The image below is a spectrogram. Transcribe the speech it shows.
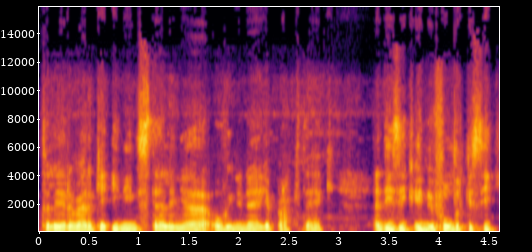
te leren werken in instellingen of in hun eigen praktijk. En die zie ik in uw foldertjes zie ik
